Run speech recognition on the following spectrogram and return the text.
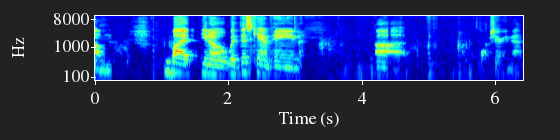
Um, but you know, with this campaign, uh, stop sharing that.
